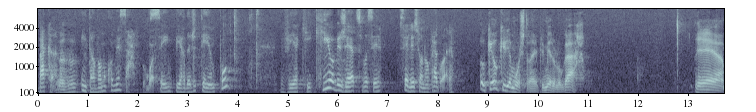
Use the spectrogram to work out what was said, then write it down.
Bacana. Uhum. Então vamos começar. Vambora. Sem perda de tempo, ver aqui que objetos você selecionou para agora. O que eu queria mostrar em primeiro lugar é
